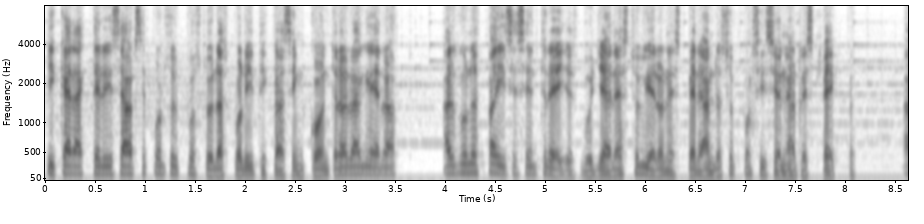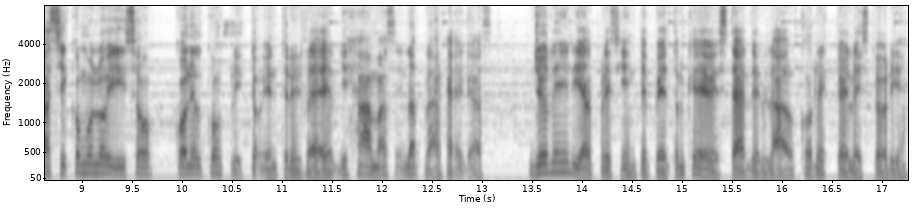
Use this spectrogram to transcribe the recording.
y caracterizarse por sus posturas políticas en contra de la guerra, algunos países, entre ellos Guyana, estuvieron esperando su posición al respecto, así como lo hizo con el conflicto entre Israel y Hamas en la franja de gas. Yo le diría al presidente Petro que debe estar del lado correcto de la historia,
